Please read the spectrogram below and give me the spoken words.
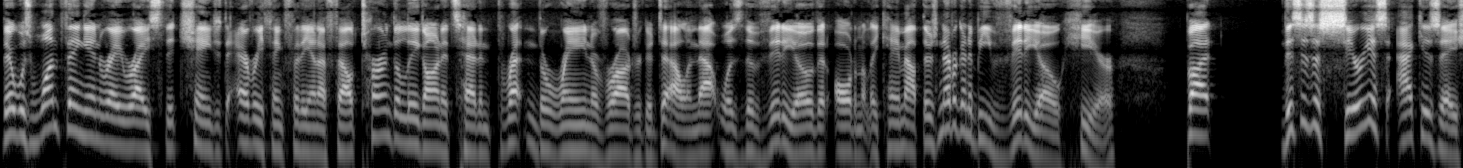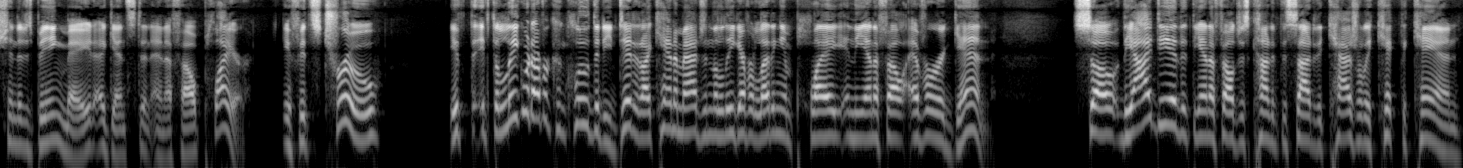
there was one thing in Ray Rice that changed everything for the NFL, turned the league on its head, and threatened the reign of Roger Goodell, and that was the video that ultimately came out. There's never going to be video here, but this is a serious accusation that is being made against an NFL player. If it's true, if if the league would ever conclude that he did it, I can't imagine the league ever letting him play in the NFL ever again. So the idea that the NFL just kind of decided to casually kick the can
